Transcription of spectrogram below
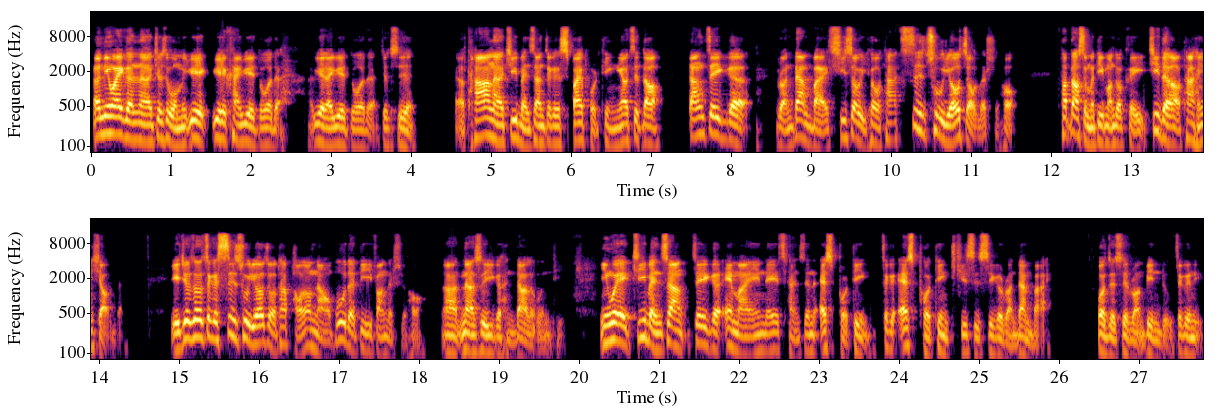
那另外一个呢，就是我们越越看越多的，越来越多的，就是呃，它呢基本上这个 spike protein，你要知道，当这个软蛋白吸收以后，它四处游走的时候，它到什么地方都可以。记得哦，它很小的，也就是说，这个四处游走，它跑到脑部的地方的时候，那那是一个很大的问题。因为基本上这个 mRNA 产生的 S protein，这个 S protein 其实是一个软蛋白或者是软病毒。这个你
